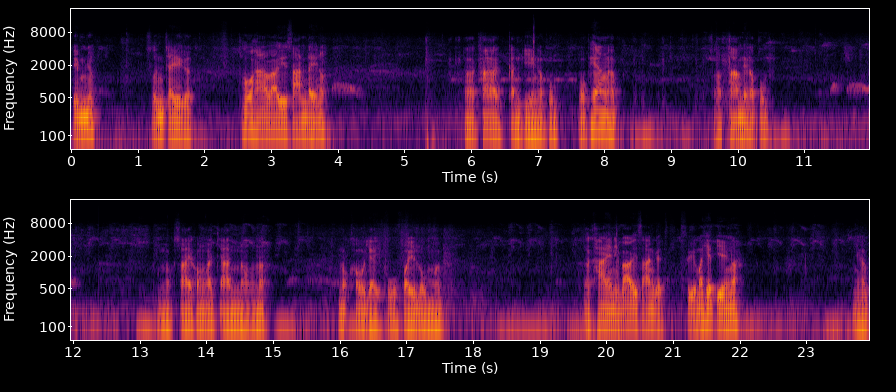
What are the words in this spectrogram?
เต็มอยู่สนใจก็โทรหาบาวอีสานได้เนาะ ราคากันเองครับผมบ่แพงนะครับ สอบถามเลยครับผม นกทรายของอาจารย์หนองเนาะนกเขาใหญ่ภูไฟลมครับตะไคร่นี่บ้าอีสานก็ซื้อมาเห็ดเองเนาะนี่ครับ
